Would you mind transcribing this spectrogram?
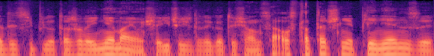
edycji pilotażowej nie mają się liczyć do tego tysiąca. Ostatecznie pieniędzy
